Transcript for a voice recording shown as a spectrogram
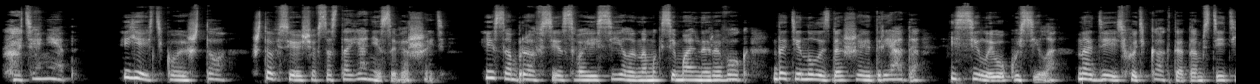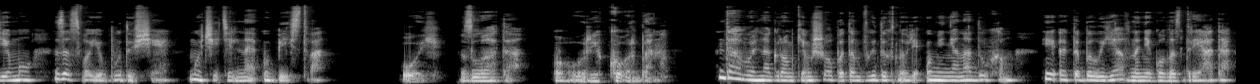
Хотя нет, есть кое-что, что все еще в состоянии совершить. И, собрав все свои силы на максимальный рывок, дотянулась до шеи дряда и силой укусила, надеясь хоть как-то отомстить ему за свое будущее мучительное убийство. «Ой, Злата, Ори Корбан!» Довольно громким шепотом выдохнули у меня над ухом, и это был явно не голос Дриада.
